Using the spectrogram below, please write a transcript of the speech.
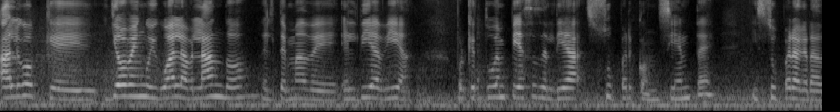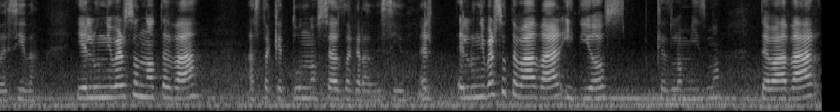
algo que yo vengo igual hablando, el tema del el día a día, porque tú empiezas el día súper consciente y súper agradecida. Y el universo no te da hasta que tú no seas agradecido. El, el universo te va a dar y Dios, que es lo mismo, te va a dar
